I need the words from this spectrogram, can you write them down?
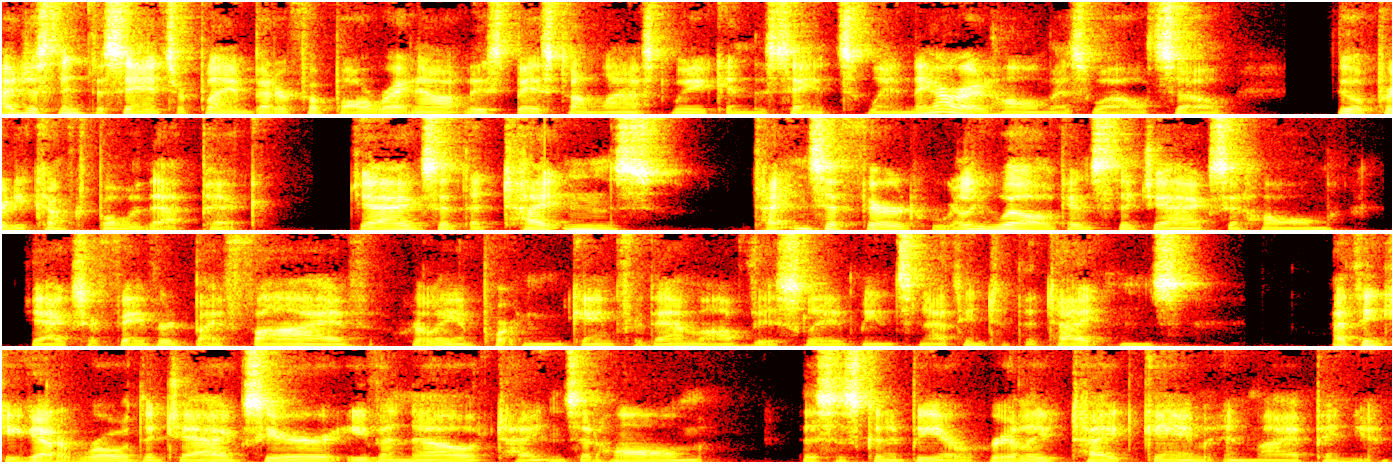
I just think the Saints are playing better football right now, at least based on last week, and the Saints win. They are at home as well, so feel pretty comfortable with that pick. Jags at the Titans. Titans have fared really well against the Jags at home. Jags are favored by five. Really important game for them, obviously. It means nothing to the Titans. I think you got to roll the Jags here, even though Titans at home. This is going to be a really tight game, in my opinion.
